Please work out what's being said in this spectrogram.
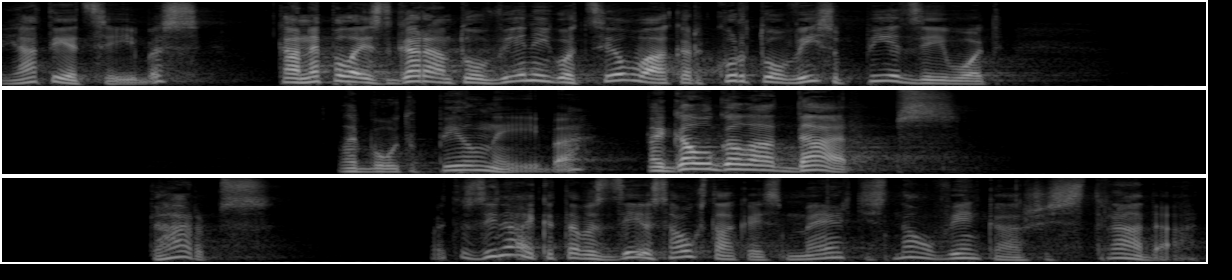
vai attiecības, kā nepalaist garām to vienīgo cilvēku, ar kuru to visu piedzīvot, lai būtu pilnība, vai galu galā darbs. Darbs. Vai tu zināji, ka tavas dzīves augstākais mērķis nav vienkārši strādāt?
